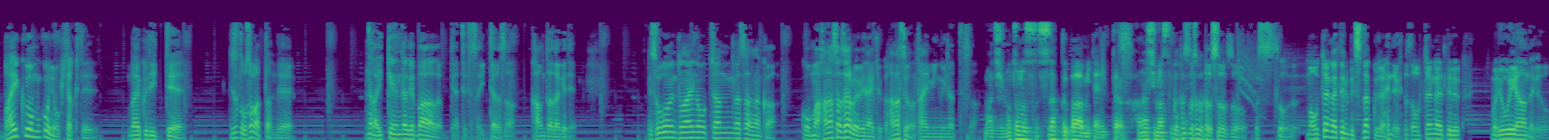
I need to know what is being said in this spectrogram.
バイクを向こうに置きたくて、バイクで行って、で、ちょっと遅かったんで、なんか一軒だけバーってやっててさ、行ったらさ、カウンターだけで。で、そこに隣のおっちゃんがさ、なんか、こう、まあ話さざるを得ないというか、話すようなタイミングになってさ。まあ、地元のススナックバーみたいに行ったら話しますよ、ね。そうそうそうそう。そう。まあ、おっちゃんがやってる別にスナックじゃないんだけどさ、おっちゃんがやってる、まあ、料理屋なんだけど。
